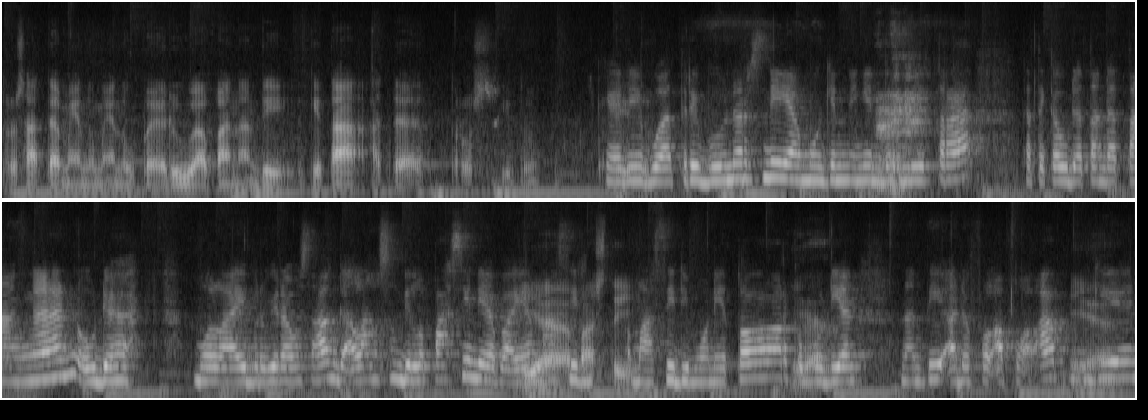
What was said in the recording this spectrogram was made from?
terus ada menu-menu baru apa nanti kita ada terus gitu. Jadi buat tribuners nih yang mungkin ingin bermitra ketika udah tanda tangan, udah mulai berwirausaha nggak langsung dilepasin ya Pak ya, ya masih pasti. masih dimonitor, ya. kemudian nanti ada follow up follow up ya. mungkin.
